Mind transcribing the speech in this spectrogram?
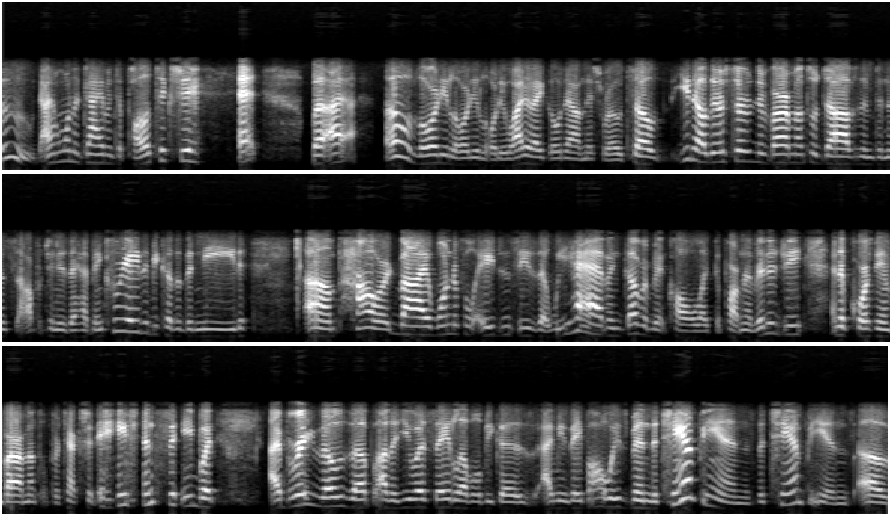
ooh, I don't want to dive into politics yet. But I oh lordy, lordy, lordy, why did I go down this road? So you know, there are certain environmental jobs and business opportunities that have been created because of the need. Um, powered by wonderful agencies that we have in government called like Department of Energy and of course the Environmental Protection Agency. But I bring those up on the USA level because I mean they've always been the champions, the champions of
